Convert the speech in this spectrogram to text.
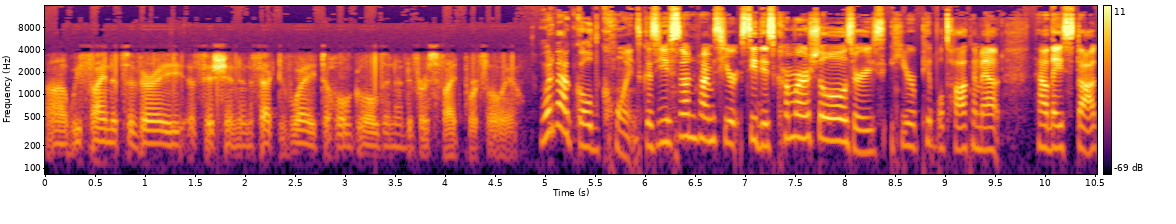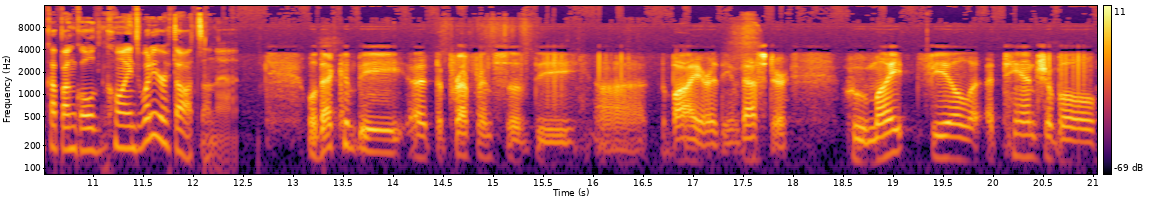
uh, we find it's a very efficient and effective way to hold gold in a diversified portfolio. What about gold coins? Because you sometimes hear see these commercials or you hear people talking about how they stock up on gold coins. What are your thoughts on that? Well, that could be uh, the preference of the uh, the buyer, the investor, who might feel a tangible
